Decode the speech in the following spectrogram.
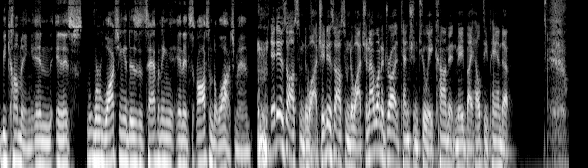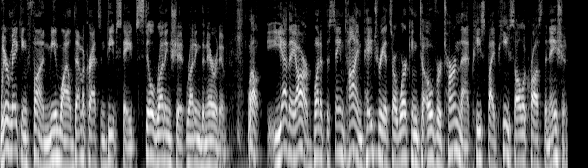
becoming. And, and it's, we're watching it as it's happening and it's awesome to watch, man. it is awesome to watch. It is awesome to watch. And I want to draw attention to a comment made by Healthy Panda we're making fun. Meanwhile, Democrats and deep state still running shit, running the narrative. Well, yeah, they are. But at the same time, patriots are working to overturn that piece by piece all across the nation.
